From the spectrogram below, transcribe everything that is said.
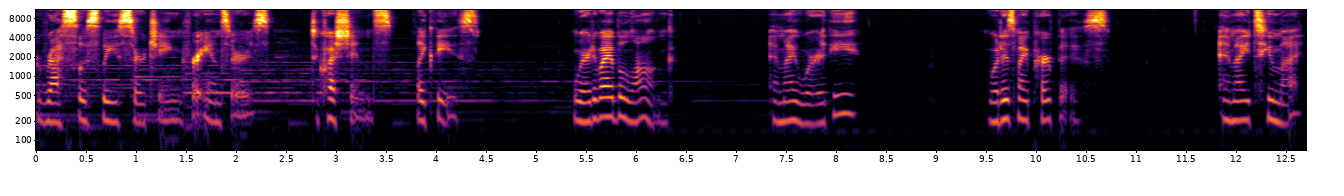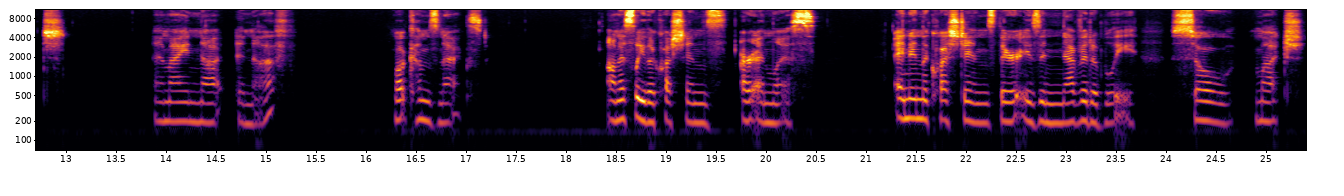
restlessly searching for answers to questions like these Where do I belong? Am I worthy? What is my purpose? Am I too much? Am I not enough? What comes next? Honestly, the questions are endless. And in the questions, there is inevitably so much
